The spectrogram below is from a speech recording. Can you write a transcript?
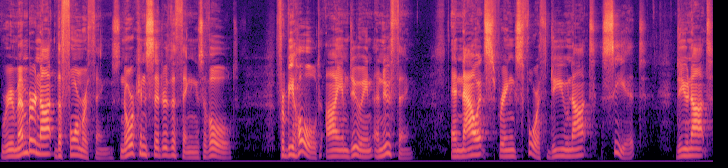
Remember not the former things, nor consider the things of old. For behold, I am doing a new thing, and now it springs forth. Do you not see it? Do you not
